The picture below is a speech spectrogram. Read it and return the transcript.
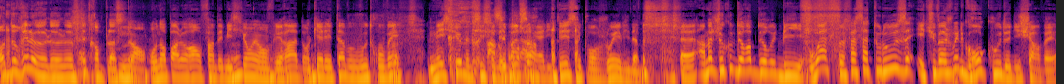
On devrait le, le- le mettre en place. non, on en parlera en fin d'émission et on verra dans quel état vous vous trouvez, messieurs, même si ce n'est c'est pas pour la ça. réalité, c'est pour jouer évidemment. Euh, un match de Coupe d'Europe de rugby, Wasp face à Toulouse, et tu vas jouer le gros coup, Denis Charvet.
